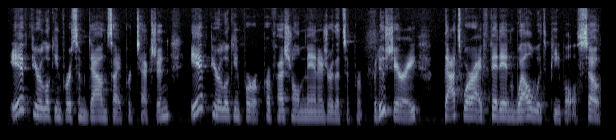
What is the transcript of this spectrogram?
if you're looking for some downside protection, if you're looking for a professional manager that's a fiduciary, that's where I fit in well with people. So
